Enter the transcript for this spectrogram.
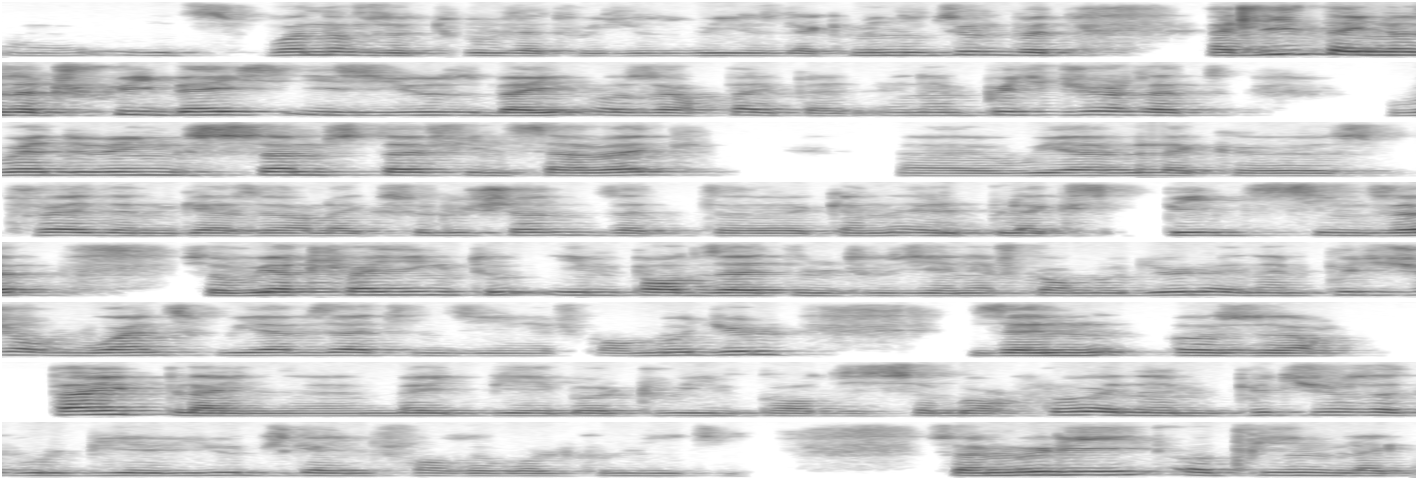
uh, it's one of the tools that we use. We use like many tools, but at least I know that Freebayes is used by other pipeline, and I'm pretty sure that we're doing some stuff in Sarek. Uh, we have like a spread and gather like solution that uh, can help like speed things up. So we are trying to import that into the NF core module, and I'm pretty sure once we have that in the NF core module, then other pipeline uh, might be able to import this sub workflow, and I'm pretty sure that will be a huge gain for the whole community. So I'm really hoping, like,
